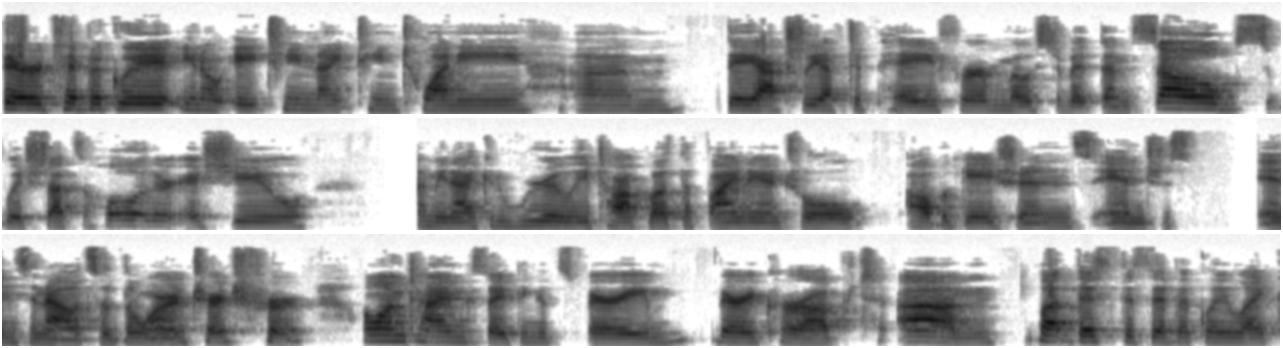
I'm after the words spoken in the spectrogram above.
They're typically, you know, 18, 19, 20. Um, they actually have to pay for most of it themselves, which that's a whole other issue. I mean, I could really talk about the financial obligations and just ins and outs of the Mormon church for a long time because I think it's very, very corrupt. Um, but this specifically, like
